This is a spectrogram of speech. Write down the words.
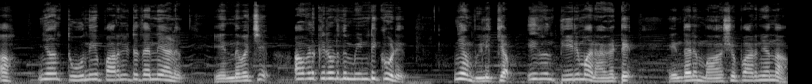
ആ ഞാൻ തോന്നി പറഞ്ഞിട്ട് തന്നെയാണ്. എന്ന് വെച്ച് അവൾക്ക് എന്നോടൊന്ന് മിണ്ടിക്കൂട്. ഞാൻ വിളിക്കാം. ഇതൊന്നും തീരുമാനാകട്ടെ. എന്തായാലും മാഷു പറഞ്ഞെന്നാ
